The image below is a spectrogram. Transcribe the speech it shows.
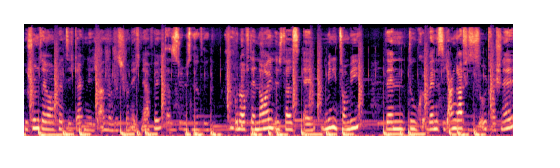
du schwimmst einfach und plötzlich greifen die dich an und das ist schon echt nervig. das ist übelst nervig. Und auf der 9 ist das äh, Mini-Zombie. Denn du, wenn es dich angreift, ist es ultra schnell.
